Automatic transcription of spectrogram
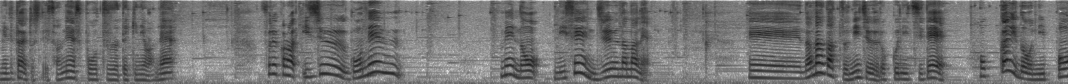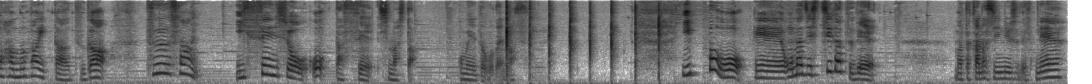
めでたい年ですよね、スポーツ的にはね。それから移住5年目の2017年、えー、7月26日で北海道日本ハムファイターズが通算1000勝を達成しました。おめでとうございます。一方、えー、同じ7月で、また悲しいニュースですね。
